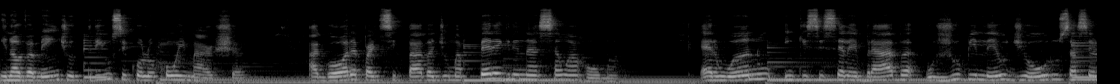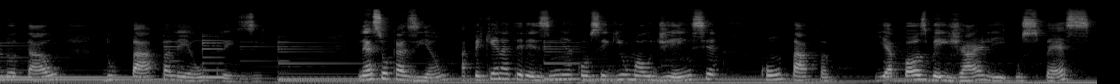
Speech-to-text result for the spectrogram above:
E novamente o trio se colocou em marcha. Agora participava de uma peregrinação a Roma. Era o ano em que se celebrava o jubileu de ouro sacerdotal do Papa Leão XIII. Nessa ocasião, a pequena Teresinha conseguiu uma audiência com o Papa e, após beijar-lhe os pés,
